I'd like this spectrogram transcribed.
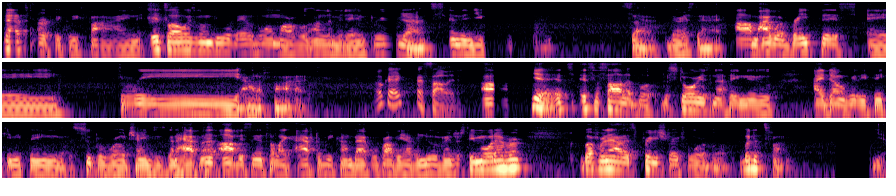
that's perfectly fine. It's always going to be available on Marvel Unlimited in three Yeah. months, and then you. Can. So there's that. Um, I would rate this a three out of five. okay, that's solid. Yeah, it's it's a solid book. The story is nothing new. I don't really think anything super world changing is going to happen. Obviously, until like after we come back, we'll probably have a new Avengers team or whatever. But for now, it's pretty straightforward book. But it's fun. Yeah.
